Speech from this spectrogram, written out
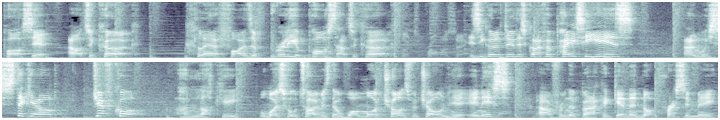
Pass it. Out to Kirk. Clare finds a brilliant pass out to Kirk. Is he going to do this guy for pace? He is. And we stick it up. Jeff Jephcott. Unlucky. Almost full time. Is there one more chance for Charlton here? Inniss out from the back. Again, they're not pressing me.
